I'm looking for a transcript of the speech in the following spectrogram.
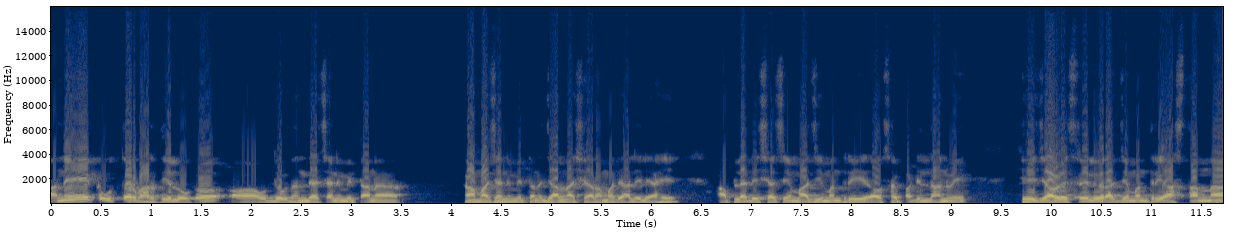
अनेक उत्तर भारतीय लोक उद्योगधंद्याच्या निमित्तानं कामाच्या निमित्तानं जालना शहरामध्ये आलेले आहे. आपल्या देशाचे माजी मंत्री रावसाहेब पाटील दानवे हे ज्यावेळेस रेल्वे राज्यमंत्री असताना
